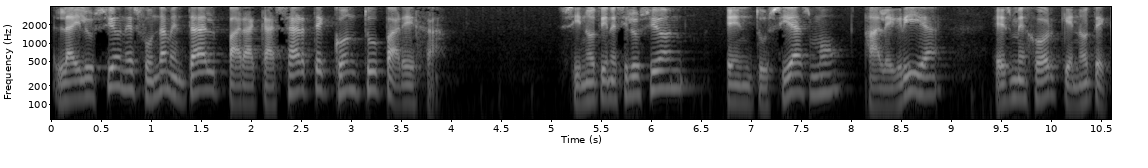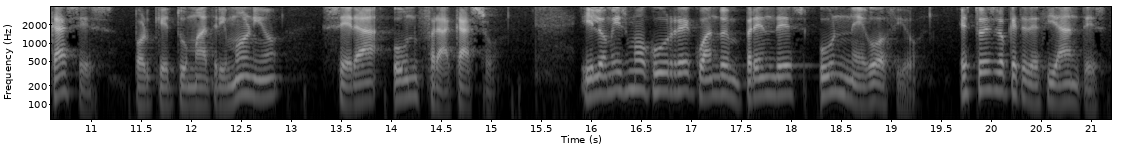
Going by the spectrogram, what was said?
La ilusión es fundamental para casarte con tu pareja. Si no tienes ilusión, entusiasmo, alegría, es mejor que no te cases, porque tu matrimonio será un fracaso. Y lo mismo ocurre cuando emprendes un negocio. Esto es lo que te decía antes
